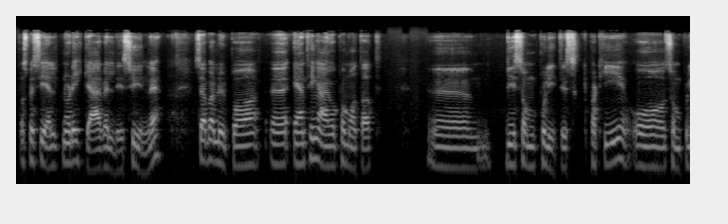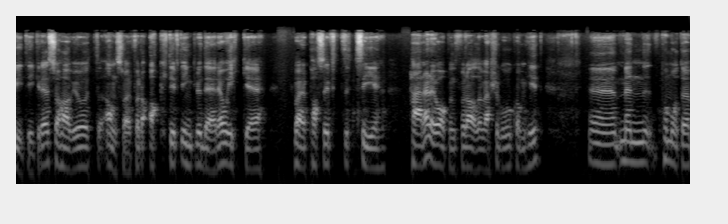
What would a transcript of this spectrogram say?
og Spesielt når det ikke er veldig synlig. Så jeg bare lurer på Én ting er jo på en måte at vi som politisk parti og som politikere så har vi jo et ansvar for å aktivt inkludere og ikke bare passivt si her er det åpent for alle, vær så god, kom hit. Eh, men på en måte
